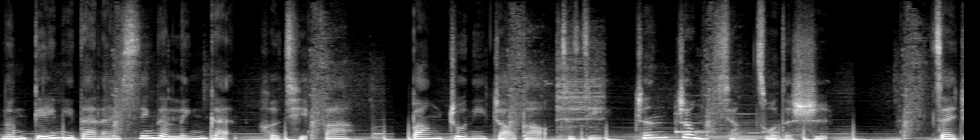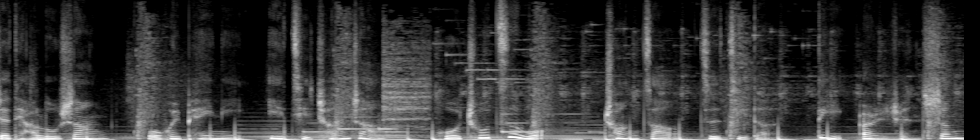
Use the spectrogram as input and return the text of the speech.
能给你带来新的灵感。和启发，帮助你找到自己真正想做的事。在这条路上，我会陪你一起成长，活出自我，创造自己的第二人生。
